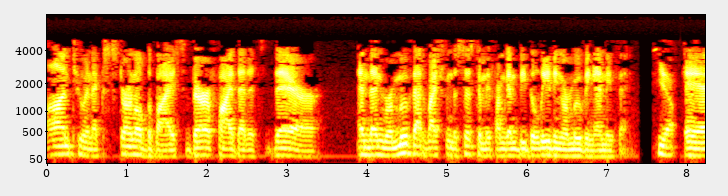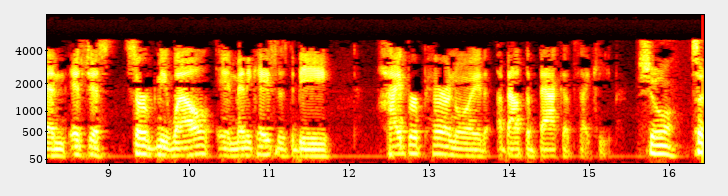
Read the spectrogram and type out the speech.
onto an external device, verify that it's there, and then remove that device from the system if I'm going to be deleting or moving anything. Yeah. And it's just served me well in many cases to be hyper paranoid about the backups I keep. Sure. So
